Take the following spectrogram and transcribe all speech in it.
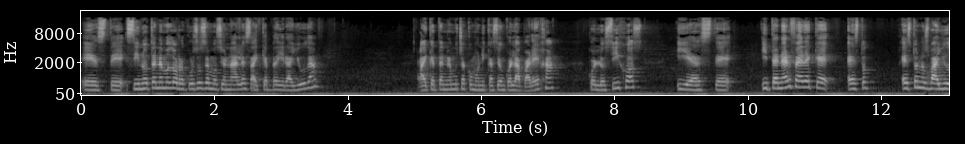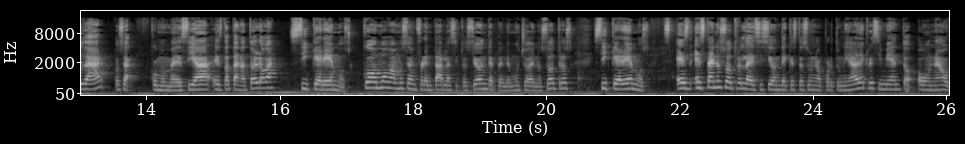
este, si no tenemos los recursos emocionales, hay que pedir ayuda. Hay que tener mucha comunicación con la pareja, con los hijos y este y tener fe de que esto esto nos va a ayudar, o sea, como me decía esta tanatóloga, si queremos, cómo vamos a enfrentar la situación depende mucho de nosotros. Si queremos, está en nosotros la decisión de que esta es una oportunidad de crecimiento o una,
